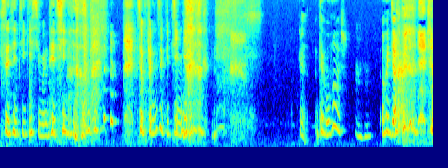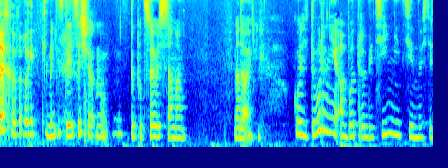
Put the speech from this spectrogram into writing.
це не тільки сімейна цінність. Це, в принципі, цінність. Ти гуглиш? Мгм. О, дякую. Дякую, велике. Мені здається, що ну, типу, це ось саме. Ну давай. Культурні або традиційні цінності,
